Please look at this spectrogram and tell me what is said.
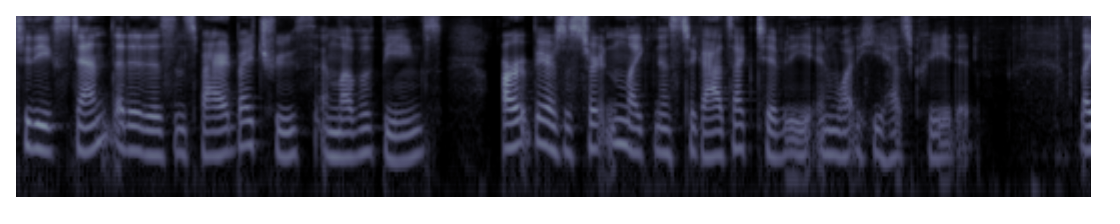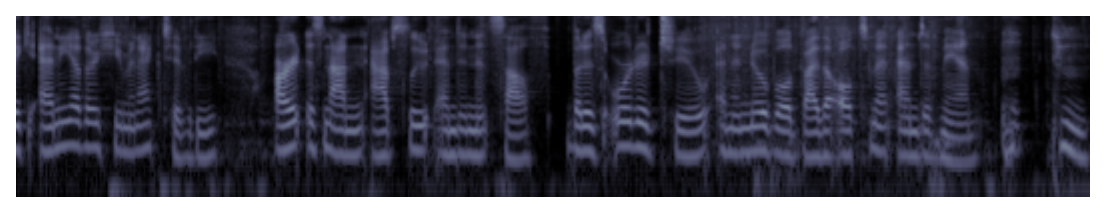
To the extent that it is inspired by truth and love of beings, art bears a certain likeness to God's activity in what he has created. Like any other human activity, art is not an absolute end in itself, but is ordered to and ennobled by the ultimate end of man.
